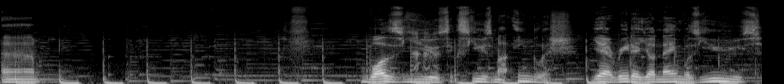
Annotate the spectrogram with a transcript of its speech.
Um, was used, excuse my English. Yeah, Rita, your name was used.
